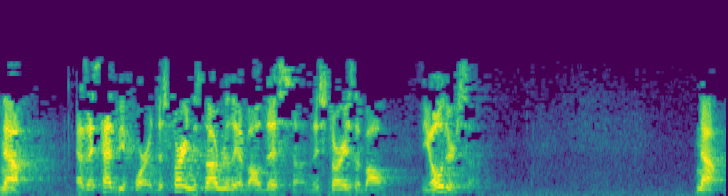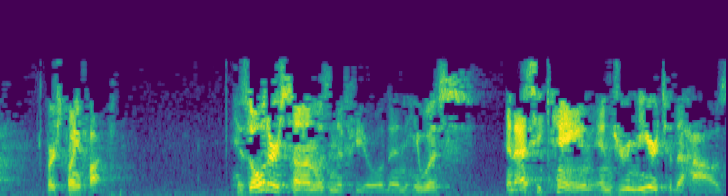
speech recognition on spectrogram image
Now, as I said before, the story is not really about this son. The story is about the older son. Now, verse 25. His older son was in the field, and he was, and as he came and drew near to the house,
